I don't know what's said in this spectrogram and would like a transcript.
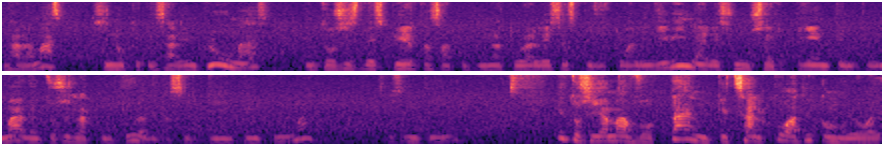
nada más, sino que te salen plumas, entonces despiertas a tu naturaleza espiritual y divina, eres un serpiente emplumada, entonces la cultura de la serpiente emplumada, ¿sí se entiende? Entonces se llama Votán Quetzalcoatl como, lo,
